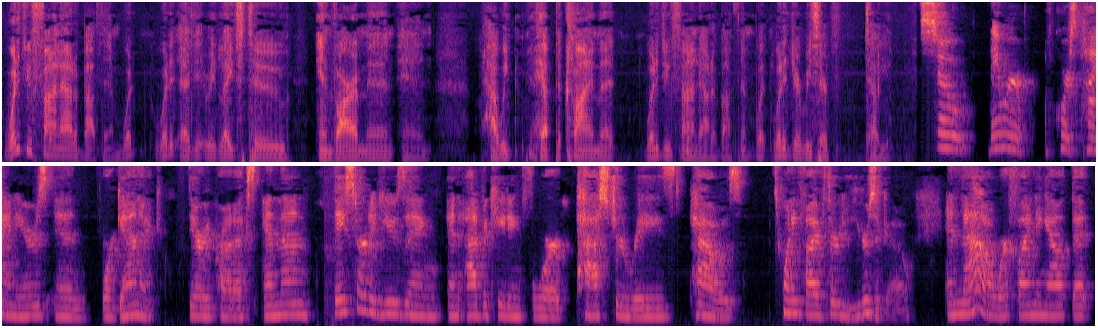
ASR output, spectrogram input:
What did you find out about them? What, what, as it relates to environment and how we help the climate, what did you find out about them? What, what did your research tell you? So they were, of course, pioneers in organic dairy products. And then they started using and advocating for pasture raised cows 25, 30 years ago. And now we're finding out that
